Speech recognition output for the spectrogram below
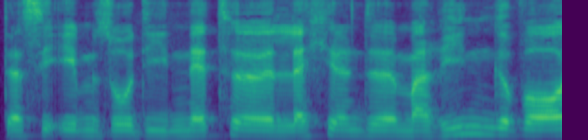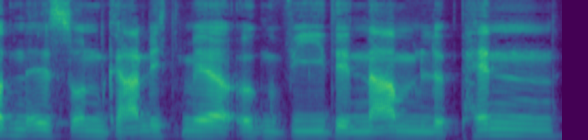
dass sie eben so die nette, lächelnde Marine geworden ist und gar nicht mehr irgendwie den Namen Le Pen,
